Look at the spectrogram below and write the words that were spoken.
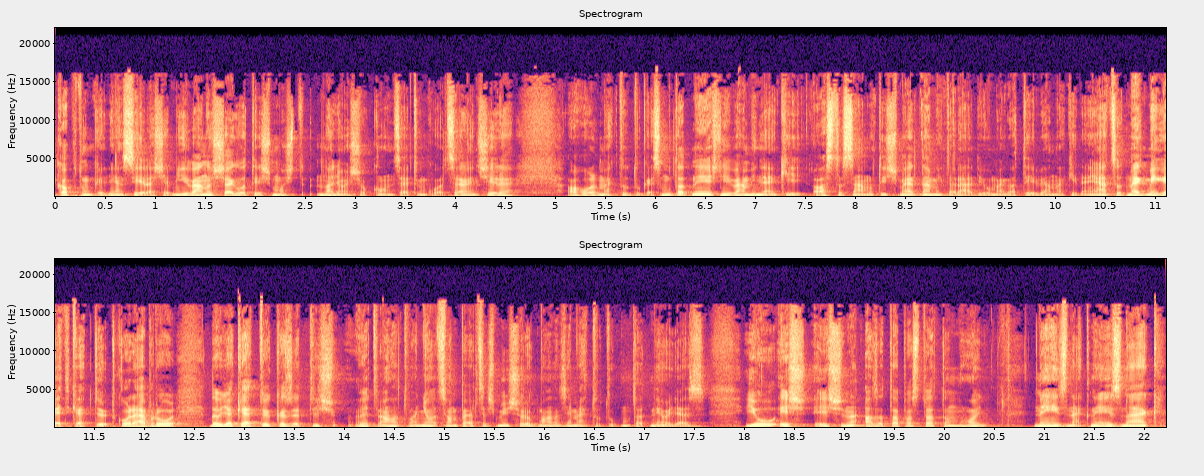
kaptunk egy ilyen szélesebb nyilvánosságot, és most nagyon sok koncertünk volt szerencsére, ahol meg tudtuk ezt mutatni, és nyilván mindenki azt a számot ismerte, amit a rádió meg a tévé annak idején játszott, meg még egy-kettőt korábbról, de ugye a kettő között is 50-60-80 perces műsorokban azért meg tudtuk mutatni, hogy ez jó, és, és az a tapasztalatom, hogy néznek, néznek,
